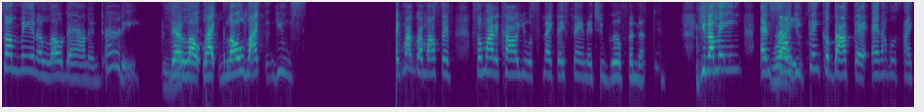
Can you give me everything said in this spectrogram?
some men are low down and dirty. They're low, like low, like you like my grandma said, somebody call you a snake, they saying that you good for nothing. You know what I mean? And so right. you think about that, and I was like,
